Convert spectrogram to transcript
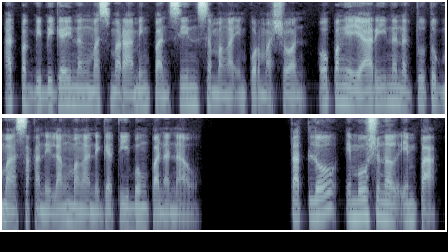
at pagbibigay ng mas maraming pansin sa mga impormasyon o pangyayari na nagtutugma sa kanilang mga negatibong pananaw. Tatlo, emotional impact.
